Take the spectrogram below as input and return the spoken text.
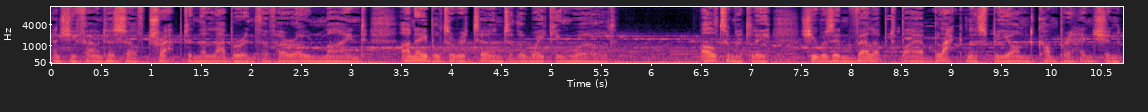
and she found herself trapped in the labyrinth of her own mind, unable to return to the waking world. Ultimately, she was enveloped by a blackness beyond comprehension,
